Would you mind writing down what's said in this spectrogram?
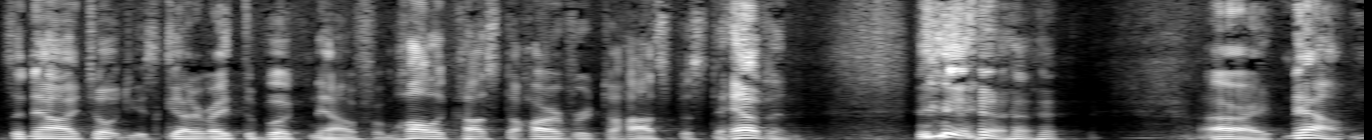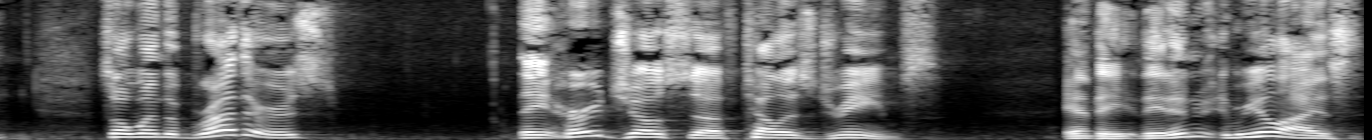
So now I told you, he's got to write the book now from Holocaust to Harvard to hospice to heaven. All right. Now, so when the brothers, they heard Joseph tell his dreams, and they, they didn't realize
